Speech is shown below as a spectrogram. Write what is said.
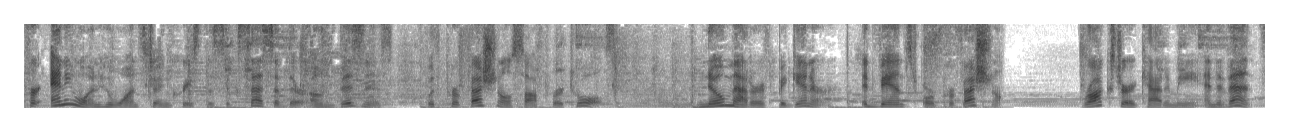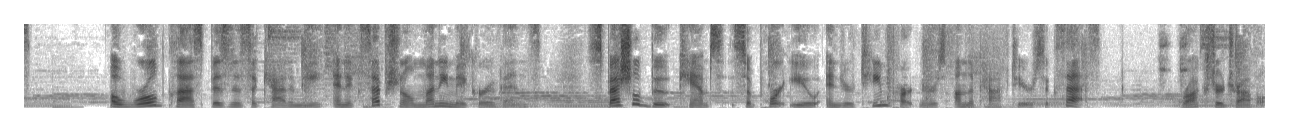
For anyone who wants to increase the success of their own business with professional software tools, no matter if beginner, advanced, or professional. Roxxtter Academy and events, a world-class business academy and exceptional moneymaker events, special boot camps support you and your team partners on the path to your success. Roxxtter Travel.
